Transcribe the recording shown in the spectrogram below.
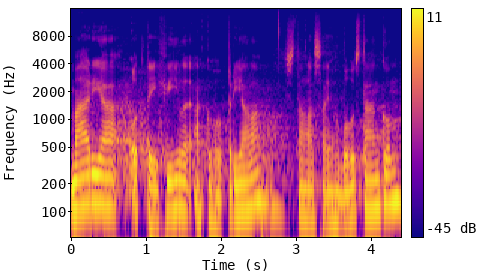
Mária od tej chvíle, ako ho prijala, stala sa jeho bohostánkom,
